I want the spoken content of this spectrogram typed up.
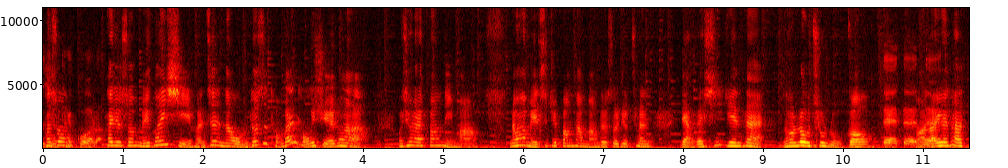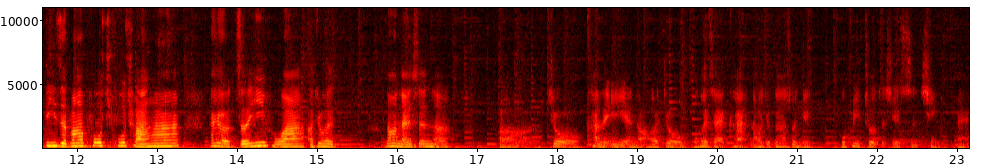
他说太过了，他就说没关系，反正呢，我们都是同班同学嘛。我就来帮你忙，然后他每次去帮他忙的时候，就穿两个细肩带，然后露出乳沟。对对对。然后因为他低着帮他铺铺床啊，还有折衣服啊，啊就会，然后男生呢，呃，就看了一眼，然后就不会再看，然后就跟他说：“你不必做这些事情。”哎，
